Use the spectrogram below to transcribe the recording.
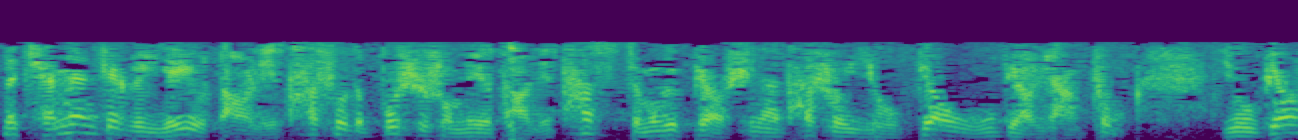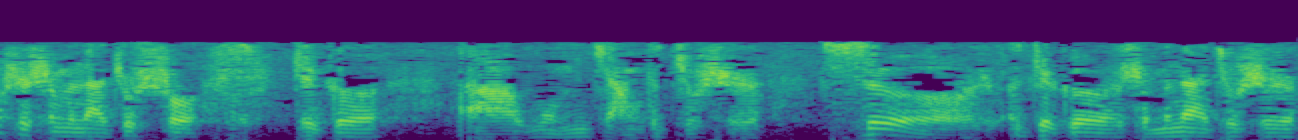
那前面这个也有道理，他说的不是说没有道理，他是怎么个表示呢？他说有标无标两种，有标是什么呢？就是说这个啊，我们讲的就是色，这个什么呢？就是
